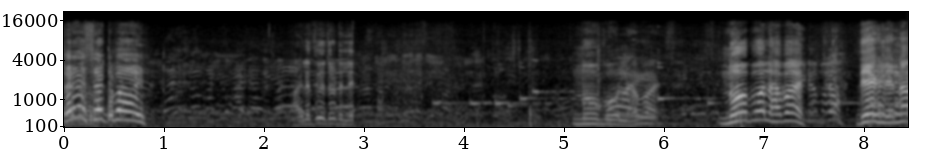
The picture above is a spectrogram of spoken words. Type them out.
तेरे सेट भाई नो बॉल है भाई। नो बॉल है भाई। देख लेना।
